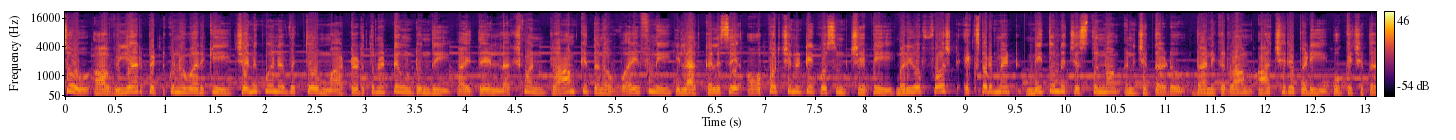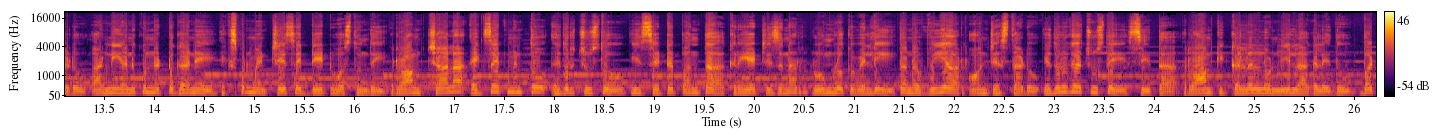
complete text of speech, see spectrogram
సో ఆ విఆర్ పెట్టుకున్న వారికి చనిపోయిన వ్యక్తితో మాట్లాడుతున్నట్టే ఉంటుంది. అయితే లక్ష్మణ్ రామ్కి తన వైఫ్ని ఇలా కలిసే ఆపర్చునిటీ కోసం చెప్పి మరియు ఫస్ట్ ఎక్స్పెరిమెంట్ మీతోనే చేస్తున్నాం అని చెప్తాడు. దానికి రామ్ ఆశ్చర్యపడి ఓకే చెప్తాడు. అన్ని అనుకున్నట్టుగానే ఎక్స్పెరిమెంట్ చేసే డేట్ వస్తుంది. రామ్ చాలా ఎక్సైట్మెంట్తో ఎదురు చూస్తూ ఈ సెటప్ అంతా క్రియేట్ చేసిన రూమ్లోకి వెళ్ళి తన విఆర్ ఆన్ చేస్తాడు. ఎదురుగా చూస్తే సీత. రామ్కి కళ్ళల్లో నీళ్ళాగలేదు బట్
